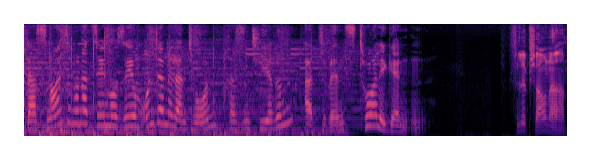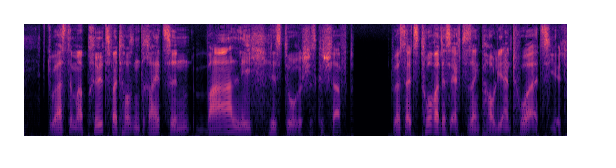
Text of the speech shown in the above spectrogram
Das 1910 Museum und der Melanton präsentieren Adventstorlegenden. Philipp Schauner, du hast im April 2013 wahrlich Historisches geschafft. Du hast als Torwart des FC St. Pauli ein Tor erzielt.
